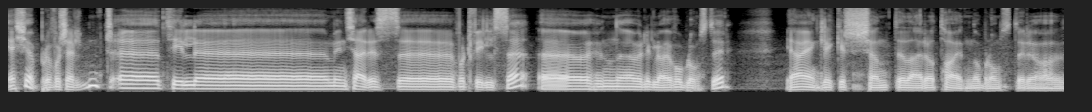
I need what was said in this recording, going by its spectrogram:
Jeg kjøper det for sjeldent uh, til uh, min kjæres uh, fortvilelse. Hun er veldig glad i å få blomster. Jeg har egentlig ikke skjønt det der å ta inn noen blomster og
